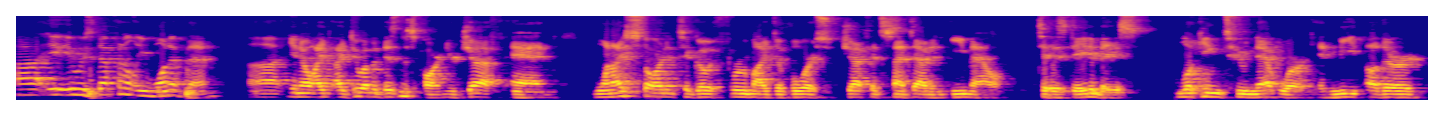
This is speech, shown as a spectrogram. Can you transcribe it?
Uh, it, it, was definitely one of them. Uh, you know, I, I do have a business partner, Jeff, and when I started to go through my divorce, Jeff had sent out an email to his database looking to network and meet other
